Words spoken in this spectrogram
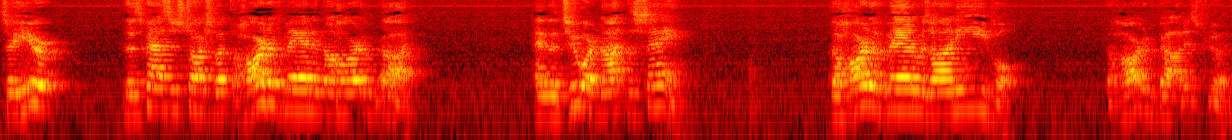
So here, this passage talks about the heart of man and the heart of God. And the two are not the same. The heart of man was on evil. The heart of God is good.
